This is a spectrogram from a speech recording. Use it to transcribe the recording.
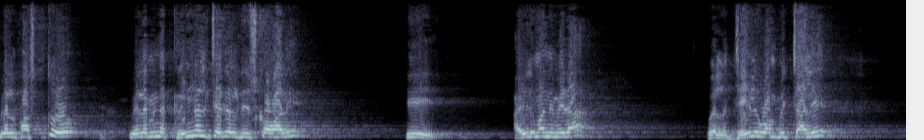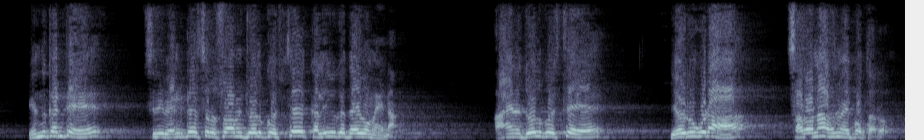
వీళ్ళు ఫస్ట్ వీళ్ళ మీద క్రిమినల్ చర్యలు తీసుకోవాలి. ఈ ఐదు మంది మీద వీళ్ళని జైలుకి పంపించాలి. ఎందుకంటే శ్రీ వెంకటేశ్వర స్వామి జోలికి వస్తే కలియుగ దైవమైన. ఆయన జోలికి వస్తే ఎవరు కూడా సర్వనాశనం అయిపోతారు.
